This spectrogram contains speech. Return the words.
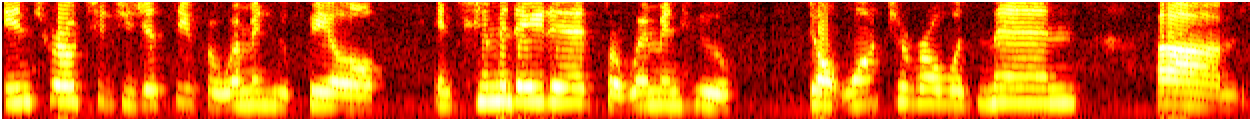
intro to jiu-jitsu for women who feel intimidated, for women who don't want to roll with men, um,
